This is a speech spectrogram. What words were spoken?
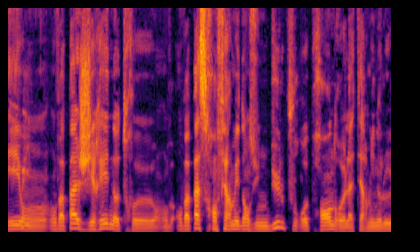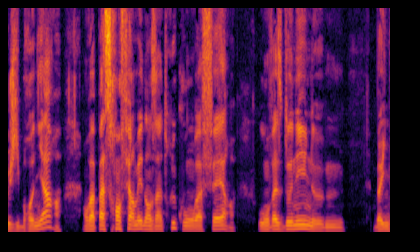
et on, on va pas gérer notre, on, va pas se renfermer dans une bulle pour reprendre la terminologie brognard. On va pas se renfermer dans un truc où on va faire, où on va se donner une, bah une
